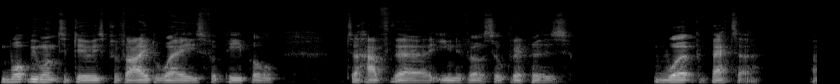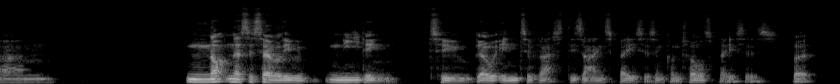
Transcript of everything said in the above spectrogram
what we want to do is provide ways for people to have their universal grippers work better um, not necessarily needing to go into vast design spaces and control spaces, but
